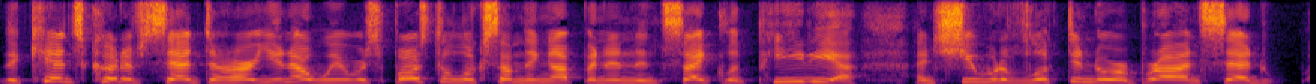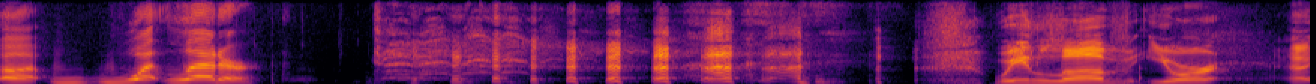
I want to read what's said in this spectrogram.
the kids could have said to her, you know, we were supposed to look something up in an encyclopedia, and she would have looked into her bra and said, uh, "What letter?" We love your uh,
